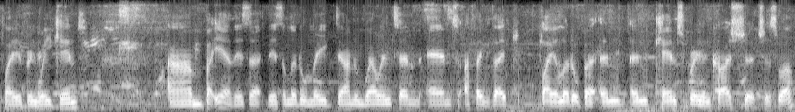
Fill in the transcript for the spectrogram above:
play every weekend. Um, but yeah, there's a there's a little league down in Wellington, and I think they play a little bit in, in Canterbury and Christchurch as well.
